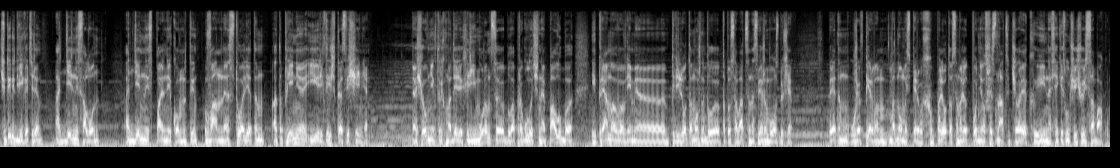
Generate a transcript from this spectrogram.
Четыре двигателя, отдельный салон, отдельные спальные комнаты, ванная с туалетом, отопление и электрическое освещение. А еще в некоторых моделях Ильи Муромца была прогулочная палуба, и прямо во время перелета можно было потусоваться на свежем воздухе. При этом уже в, первом, в одном из первых полетов самолет поднял 16 человек и на всякий случай еще и собаку.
